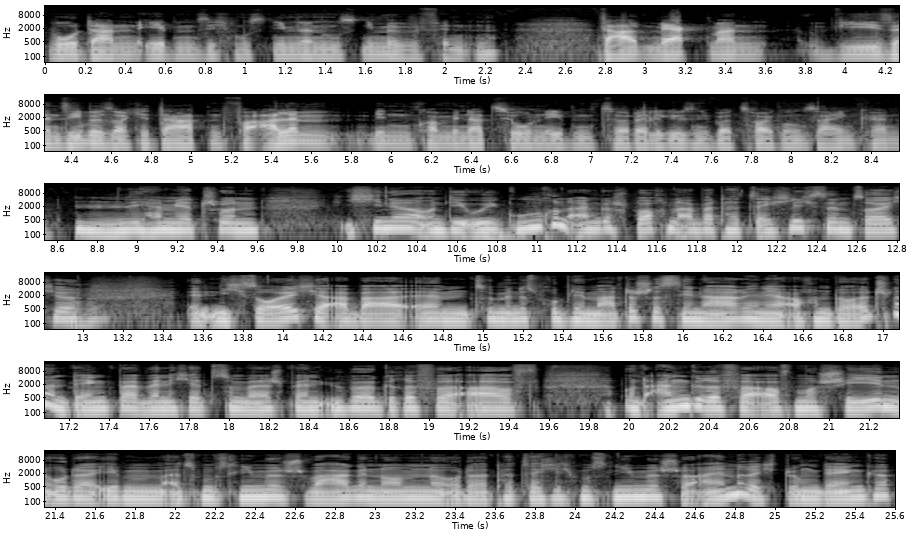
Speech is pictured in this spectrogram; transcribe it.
wo dann eben sich Musliminnen und Muslime befinden. Da merkt man, wie sensibel solche Daten vor allem in Kombination eben zur religiösen Überzeugung sein können. Mhm, Sie haben jetzt schon China und die Uiguren angesprochen, aber tatsächlich sind solche, mhm. Äh, nicht solche, aber ähm, zumindest problematische Szenarien ja auch in Deutschland denkbar. Wenn ich jetzt zum Beispiel an Übergriffe auf und Angriffe auf Moscheen oder eben als muslimisch wahrgenommene oder tatsächlich muslimische Einrichtungen denke,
